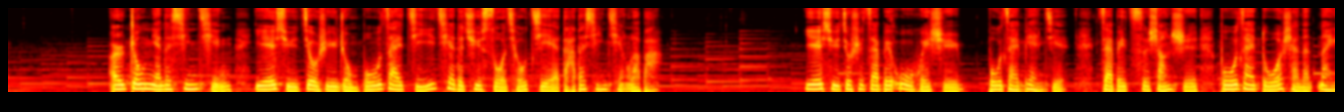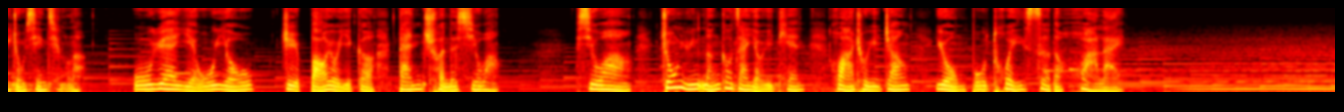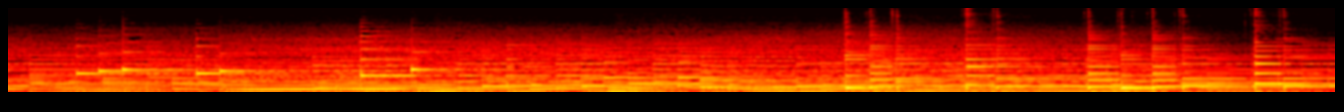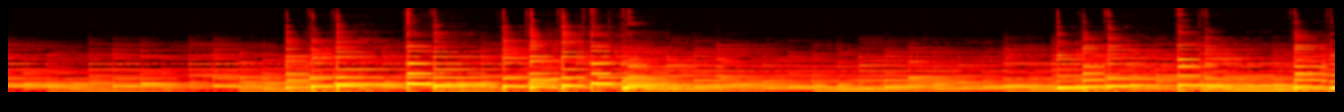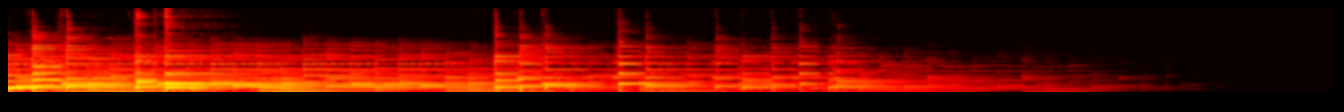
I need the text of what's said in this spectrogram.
而中年的心情，也许就是一种不再急切的去索求解答的心情了吧？也许就是在被误会时不再辩解，在被刺伤时不再躲闪的那一种心情了，无怨也无尤。只保有一个单纯的希望，希望终于能够在有一天画出一张永不褪色的画来。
